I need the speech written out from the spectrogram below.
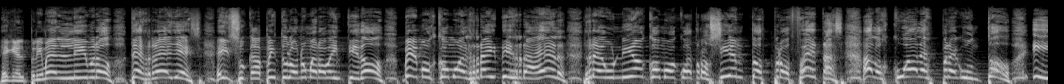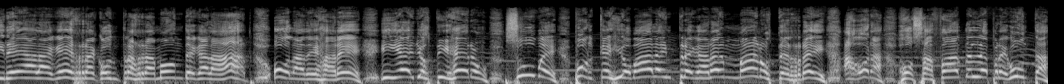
En el primer libro de Reyes, en su capítulo número 22, vemos como el rey de Israel reunió como 400 profetas a los cuales preguntó, iré a la guerra contra Ramón de Galaad o la dejaré. Y ellos dijeron, sube porque Jehová la entregará en manos del rey. Ahora Josafat le pregunta,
